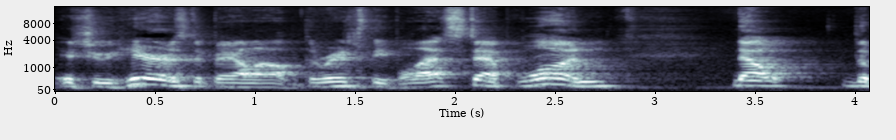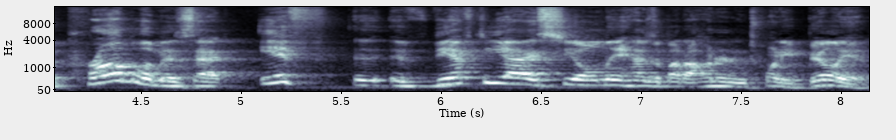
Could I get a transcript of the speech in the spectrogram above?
Issue here is to bail out the rich people. That's step one. Now, the problem is that if, if the FDIC only has about 120 billion,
